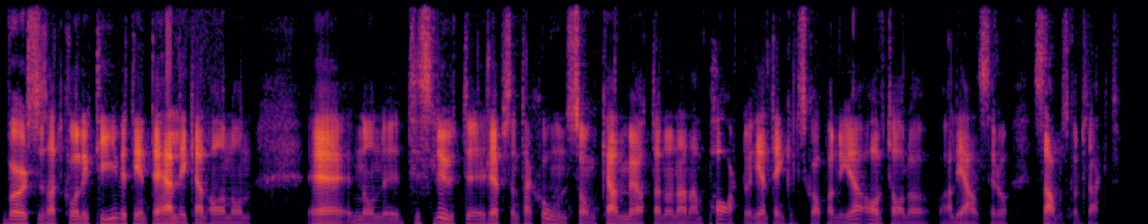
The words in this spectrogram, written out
versus att kollektivet inte heller kan ha någon, eh, någon till slut representation som kan möta någon annan part och helt enkelt skapa nya avtal och allianser och samhällskontrakt.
